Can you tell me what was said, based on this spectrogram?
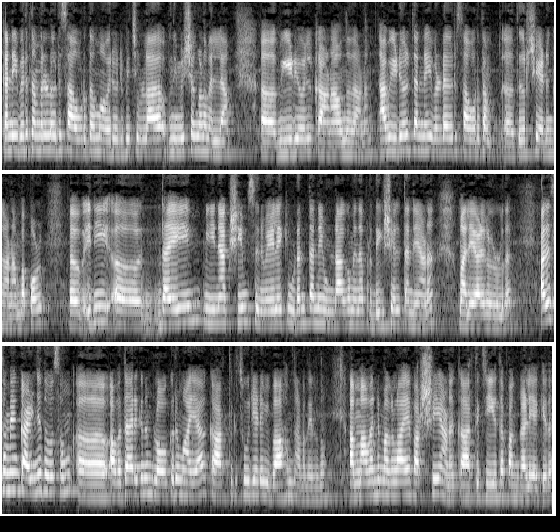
കാരണം ഇവർ തമ്മിലുള്ള ഒരു സൗഹൃദം അവർ ഒരുമിച്ചുള്ള നിമിഷങ്ങളുമെല്ലാം വീഡിയോയിൽ കാണാവുന്നതാണ്. ആ വീഡിയോയിൽ തന്നെ ഇവരുടെ ഒരു സൗഹൃദം തീർച്ചയായിട്ടും കാണാം. അപ്പോൾ ഇനി ദയയും മീനാക്ഷിയും സിനിമയിലേക്ക് ഉടൻ തന്നെ ഉണ്ടാകുമെന്ന പ്രതീക്ഷയിൽ തന്നെയാണ് മലയാളികളുള്ളത്. അതേസമയം കഴിഞ്ഞ ദിവസം അവതാരകനും ബ്ലോഗറുമായ കാർത്തിക് സൂര്യയുടെ വിവാഹം നടന്നിരുന്നു. അമ്മാവന്റെ മകളായ വർഷയാണ് കാർത്തിക് ജീവിത പങ്കാളിയാക്കിയത്.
